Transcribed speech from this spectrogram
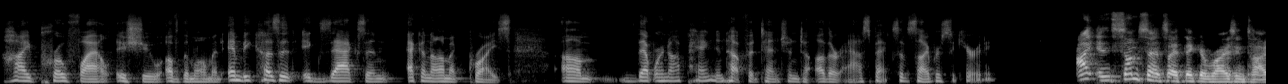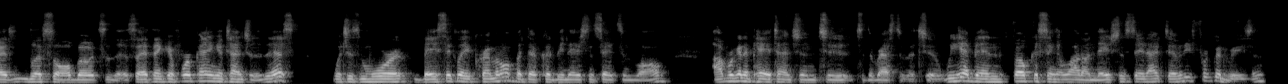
high profile issue of the moment and because it exacts an economic price, um, that we're not paying enough attention to other aspects of cybersecurity? I, in some sense, I think a rising tide lifts all boats of this. I think if we're paying attention to this, which is more basically a criminal, but there could be nation states involved, uh, we're going to pay attention to, to the rest of it too. We have been focusing a lot on nation state activity for good reason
